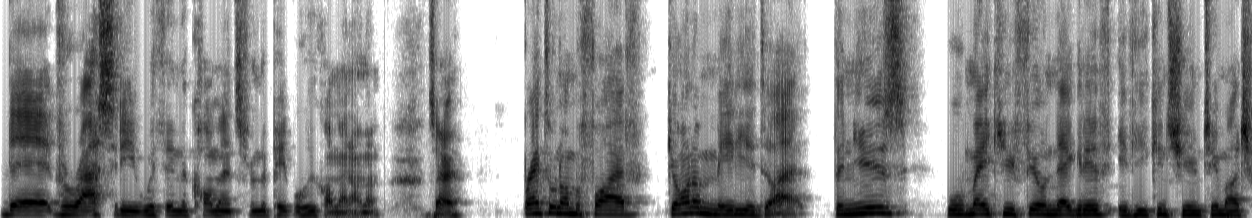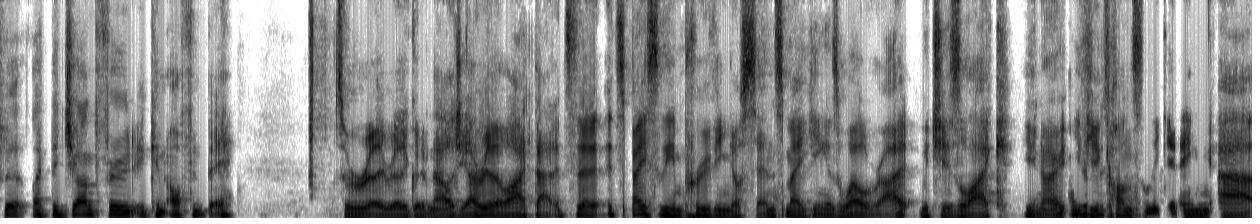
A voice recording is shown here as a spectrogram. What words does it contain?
their veracity within the comments from the people who comment on them. So, brain tool number five go on a media diet. The news will make you feel negative if you consume too much of it, like the junk food it can often be. It's a really, really good analogy. I really like that. It's the it's basically improving your sense making as well, right? Which is like you know, if you're constantly getting uh,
